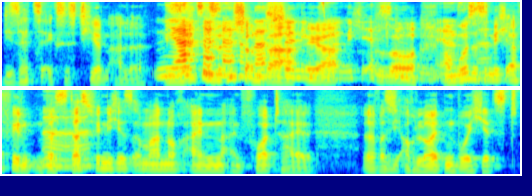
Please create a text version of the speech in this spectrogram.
die Sätze existieren alle. Die ja, Sätze sind schon da. Ja, so, man erst, muss ne? es nicht erfinden. Das, das finde ich ist immer noch ein, ein Vorteil. Äh, was ich auch Leuten, wo ich jetzt,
